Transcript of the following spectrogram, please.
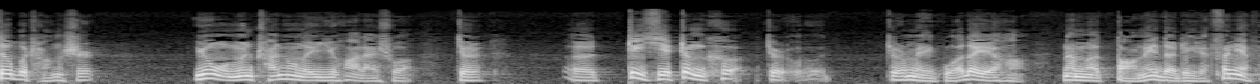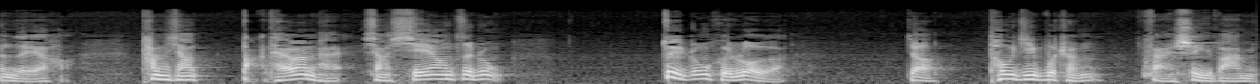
得不偿失。用我们传统的一句话来说，就是，呃，这些政客，就是就是美国的也好，那么岛内的这些分裂分子也好，他们想打台湾牌，想挟洋自重，最终会落个叫偷鸡不成反蚀一把米。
